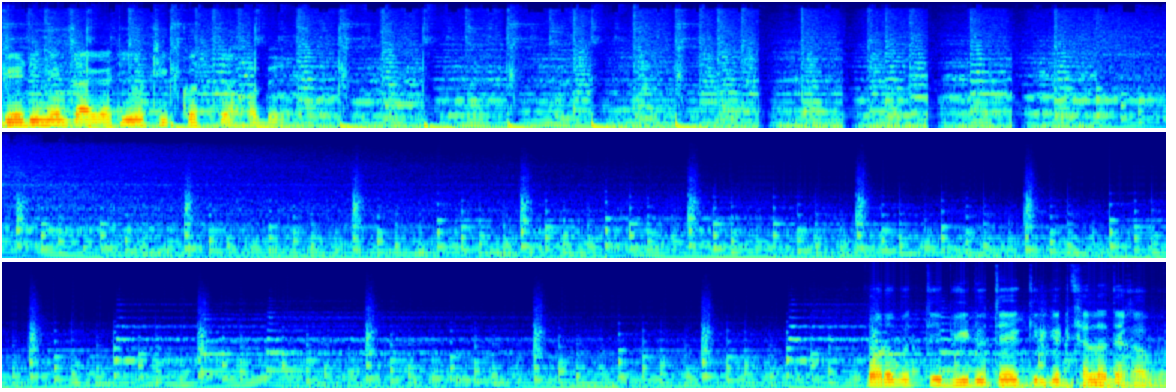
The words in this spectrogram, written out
বেডিংয়ের জায়গাটিও ঠিক করতে হবে। পরবর্তী ভিডিওতে ক্রিকেট খেলা দেখাবো।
